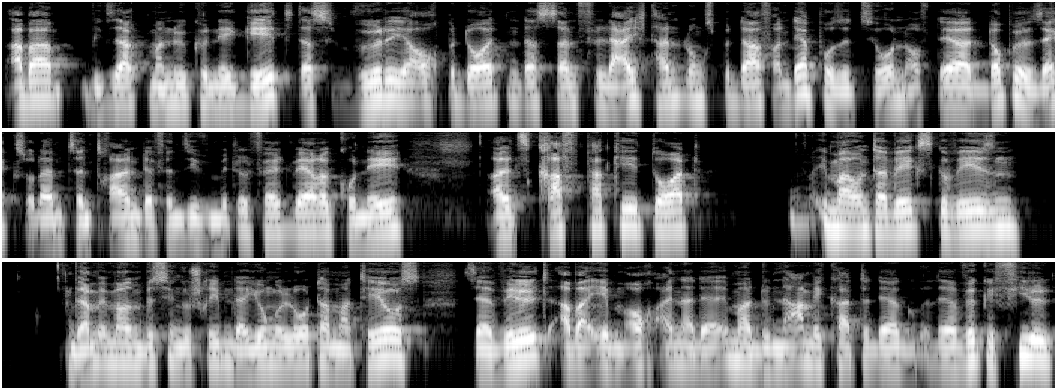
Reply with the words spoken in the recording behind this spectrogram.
Aber wie gesagt, Manu Kone geht. Das würde ja auch bedeuten, dass dann vielleicht Handlungsbedarf an der Position auf der Doppel-Sechs oder im zentralen defensiven Mittelfeld wäre. Kone als Kraftpaket dort immer unterwegs gewesen wir haben immer ein bisschen geschrieben, der junge Lothar Matthäus, sehr wild, aber eben auch einer, der immer Dynamik hatte, der, der wirklich viel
